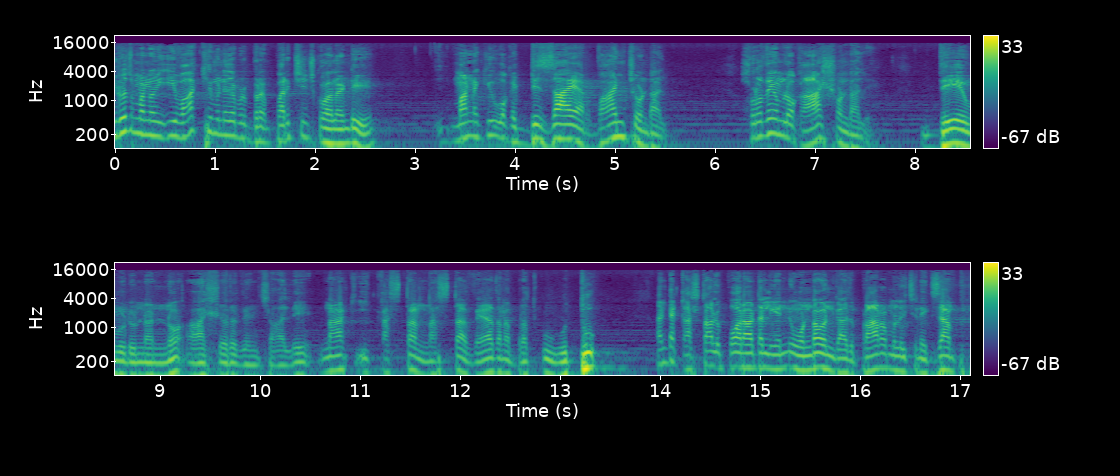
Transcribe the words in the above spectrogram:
ఈరోజు మనం ఈ వాక్యం అనేటప్పుడు పరీక్షించుకోవాలండి. మనకి ఒక డిజైర్ వాంఛ ఉండాలి. హృదయంలో ఒక ఆశ ఉండాలి. దేవుడు నన్ను ఆశీర్వదించాలి. నాకు ఈ కష్ట నష్ట వేదన బ్రతుకు వద్దు. అంటే కష్టాలు పోరాటాలు ఇవన్నీ ఉండవని కాదు. ప్రారంభంలో ఇచ్చిన ఎగ్జాంపుల్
